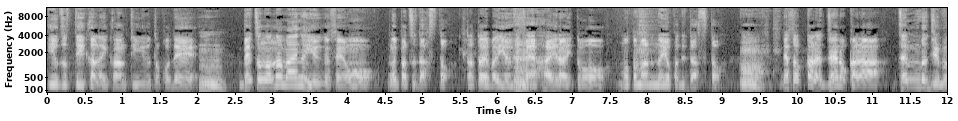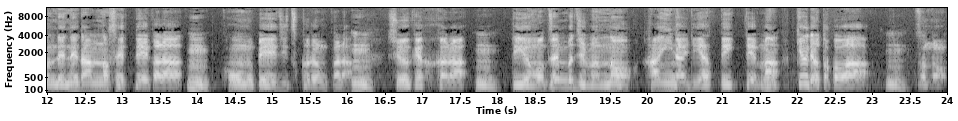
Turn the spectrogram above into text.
譲っていかないかんっていうとこで、うん。別の名前の遊漁船をもう一発出すと。例えば遊漁船ハイライトを元丸の横で出すと。うん。で、そっからゼロから全部自分で値段の設定から、うん。ホームページ作るんから、うん。集客からうん。っていうのを全部自分の範囲内でやっていって、まあ、給料とかは、うん。その、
